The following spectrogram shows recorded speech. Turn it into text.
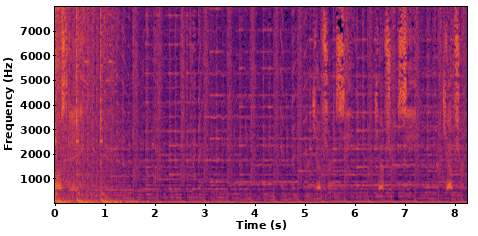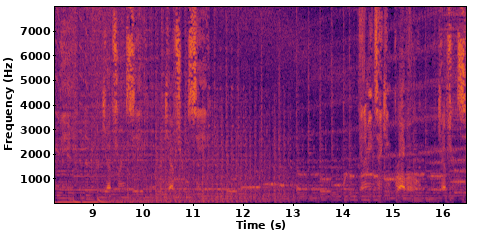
Lost A. We're capturing C. We're capturing C. We're capturing B. We're capturing C. We're capturing C. Enemy taking Bravo. We captured C.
